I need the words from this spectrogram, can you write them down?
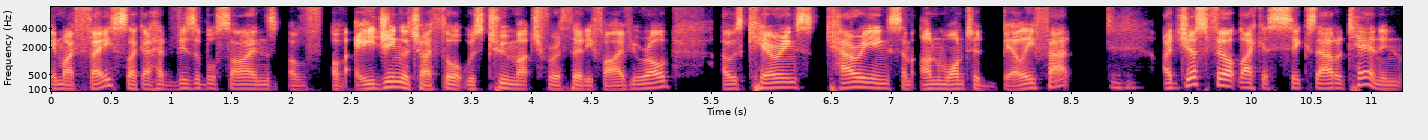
in my face, like I had visible signs of, of aging, which I thought was too much for a 35 year old. I was carrying, carrying some unwanted belly fat. Mm-hmm. I just felt like a six out of 10 in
